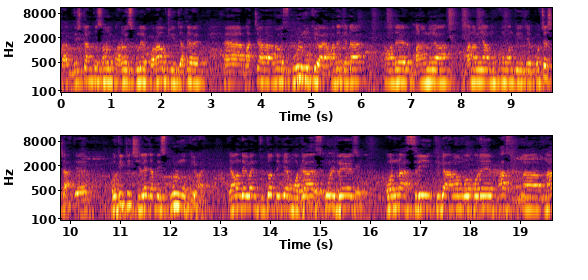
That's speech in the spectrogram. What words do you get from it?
তার দৃষ্টান্ত স্বরূপ আরও স্কুলে করা উচিত যাতে বাচ্চারা আরও স্কুলমুখী হয়। আমাদের যেটা আমাদের মাননীয় মাননীয় মুখ্যমন্ত্রী যে প্রচেষ্টা যে প্রতিটি ছেলে যাতে স্কুলমুখী হয়। যেমন দেখবেন জুতো থেকে মজা স্কুল ড্রেস কন্যাশ্রী থেকে আরম্ভ করে পাস না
